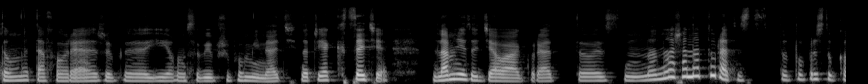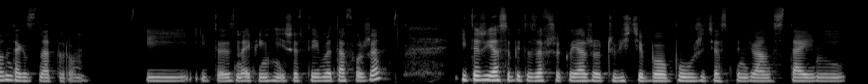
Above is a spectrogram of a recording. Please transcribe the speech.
tą metaforę, żeby ją sobie przypominać. Znaczy jak chcecie. Dla mnie to działa akurat. To jest no nasza natura, to jest to po prostu kontakt z naturą. I i to jest najpiękniejsze w tej metaforze. I też ja sobie to zawsze kojarzę oczywiście, bo pół życia spędziłam w stajni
